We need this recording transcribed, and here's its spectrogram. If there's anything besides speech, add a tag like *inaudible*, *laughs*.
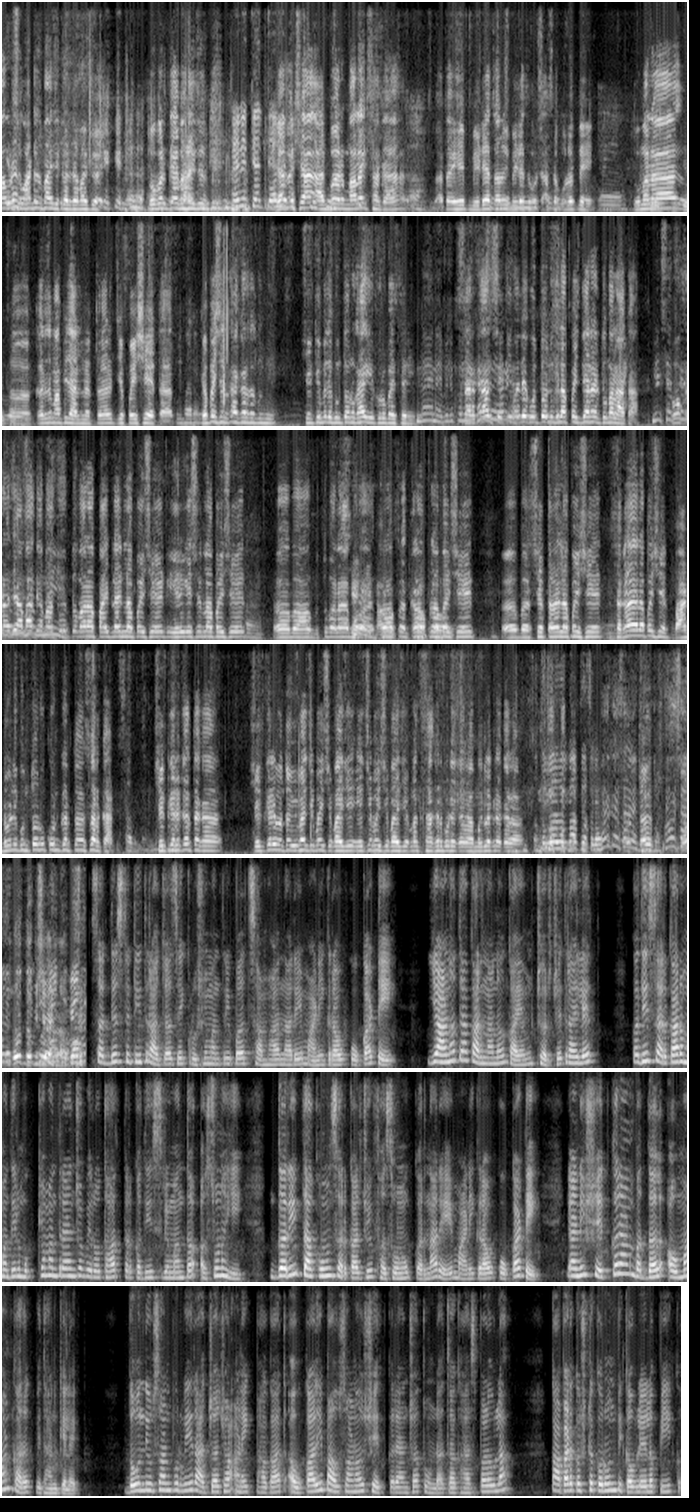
वर्ष वाटच पाहिजे कर्ज माहिती तोपर्यंत काय भरायचं? *laughs* त्यापेक्षा बर मला एक सांगा. आता हे मीडिया चालू आहे मीडिया समोर असं बोलत नाही. तुम्हाला कर्जमाफी झाल्यानंतर जे पैसे येतात. त्या पैशात काय करता तुम्ही? शेतीमध्ये गुंतवणूक आहे एक रुपये तरी. नाही नाही बिलकुल सरकार. शेतीमध्ये गुंतवणुकीला पैसे देणार आहे तुम्हाला आता. कोकणाच्या माध्यमातून. तुम्हाला पाईपलाईनला पैसे आहेत इरिगेशनला पैसे आहेत तुम्हाला क्रॉप क्रॉपला पैसे आहेत. शेततळ्याला पैसे आहेत सगळ्याला पैसे आहेत. भांडवली गुंतवणूक कोण करतं? सरकार. शेतकरी करतं का? शेतकरी म्हणतो विम्याचे पैसे पाहिजे याचे पैसे पाहिजे मग साखरपुडे करा मग लग्न करा? हो. सद्यस्थितीत राज्याचे कृषीमंत्रीपद सांभाळणारे माणिकराव कोकाटे यानं त्या कारणानं कायम चर्चेत राहिलेत. कधी सरकारमधील मुख्यमंत्र्यांच्या विरोधात तर कधी श्रीमंत असूनही गरीब दाखवून सरकारची फसवणूक करणारे माणिकराव कोकाटे यांनी शेतकऱ्यांबद्दल अवमानकारक विधान केलंय. दोन दिवसांपूर्वी राज्याच्या अनेक भागात अवकाळी पावसानं शेतकऱ्यांच्या तोंडाचा घास पळवला. काबाड कष्ट करून पिकवलेलं पीक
